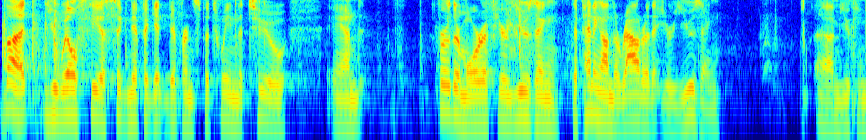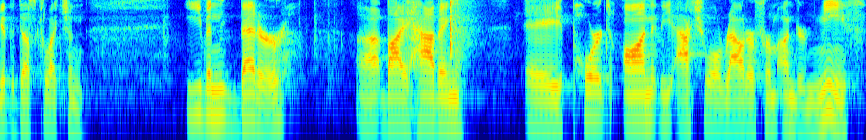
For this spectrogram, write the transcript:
but you will see a significant difference between the two. And furthermore, if you're using, depending on the router that you're using, um, you can get the dust collection even better uh, by having a port on the actual router from underneath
